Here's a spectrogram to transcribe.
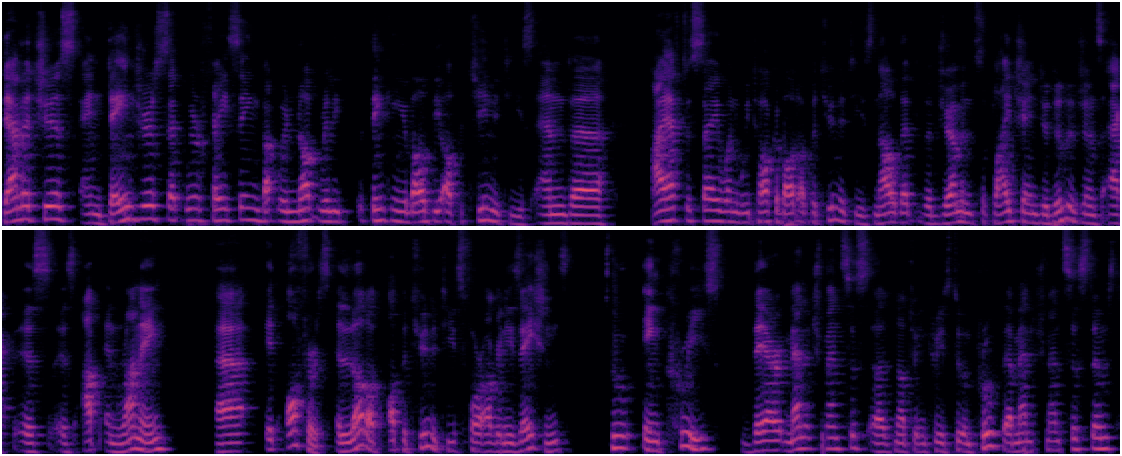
damages and dangers that we're facing, but we're not really thinking about the opportunities. And uh, I have to say, when we talk about opportunities, now that the German Supply Chain Due Diligence Act is is up and running, uh, it offers a lot of opportunities for organizations to increase their management systems, uh, not to increase, to improve their management systems,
